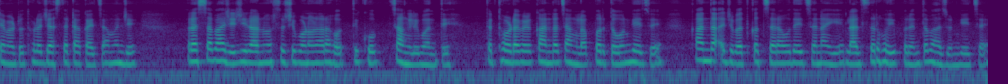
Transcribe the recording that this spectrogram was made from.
टमॅटो थोडं जास्त टाकायचा. म्हणजे रस्सा भाजी जी लाल मसूरची बनवणार आहोत ती खूप चांगली बनते. तर थोडा वेळ कांदा चांगला परतवून घ्यायचा आहे कांदा अजिबात कच्चा राहू द्यायचा नाही आहे लालसर होईपर्यंत भाजून घ्यायचा आहे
